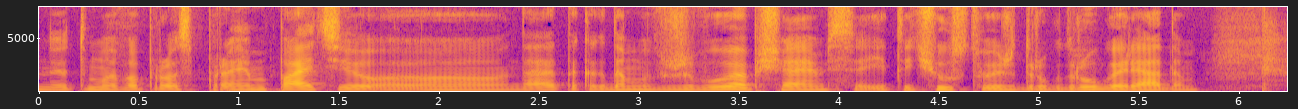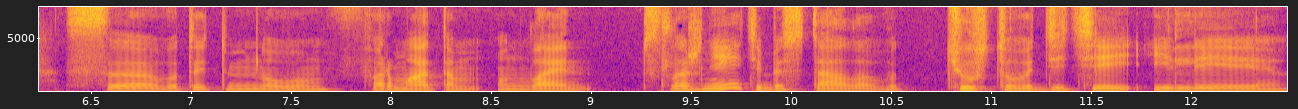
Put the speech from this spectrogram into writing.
Ну, это мой вопрос про эмпатию, э, да, это когда мы вживую общаемся, и ты чувствуешь друг друга рядом. С вот этим новым форматом онлайн сложнее тебе стало вот чувствовать детей, или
